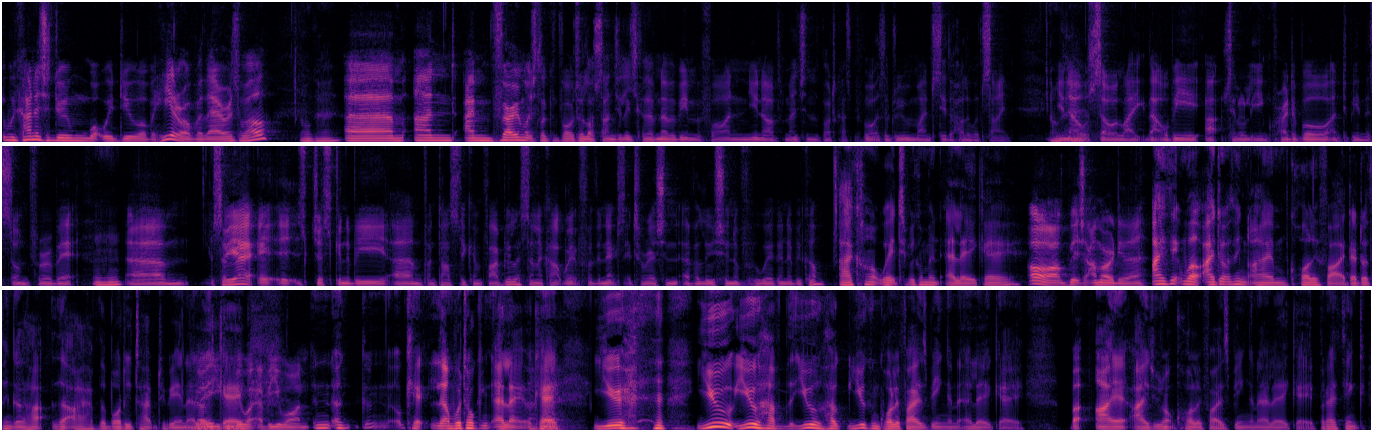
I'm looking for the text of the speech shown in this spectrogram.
we kind of just doing what we do over here, over there as well. okay. Um, and I'm very much looking forward to Los Angeles because I've never been before, and you know I've mentioned the podcast before it's a dream of mine to see the Hollywood sign. You know, so like that will be absolutely incredible, and to be in the sun for a bit. Mm-hmm. Um, so yeah, it, it's just going to be um, fantastic and fabulous, and I can't wait for the next iteration, evolution of who we're going to become. I can't wait to become an LA gay. Oh, bitch, I'm already there. I think. Well, I don't think I'm qualified. I don't think that I, that I have the body type to be an Girl, LA you gay. can do whatever you want. N- uh, okay, we're talking LA. Okay, Okay. you, you, you have the, you have you can qualify as being an LA gay, but I I do not qualify as being an LA gay. But I think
